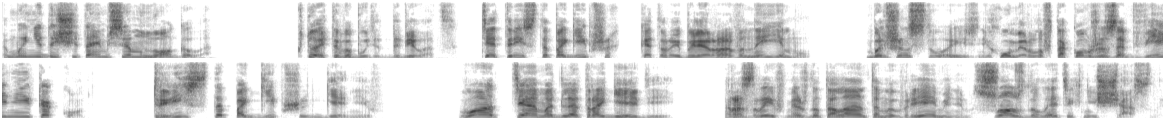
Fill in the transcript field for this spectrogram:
мы не досчитаемся многого. Кто этого будет добиваться? Те триста погибших, которые были равны ему, большинство из них умерло в таком же забвении, как он. Триста погибших гениев. Вот тема для трагедии. Разрыв между талантом и временем создал этих несчастных.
